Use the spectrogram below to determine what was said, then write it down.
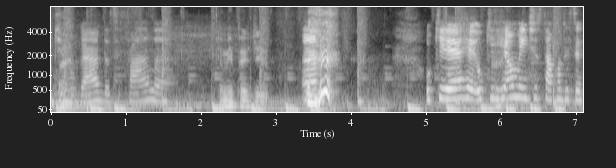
Divulgada, se fala? Eu me perdi. Ah. o que é o que realmente está acontecendo.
